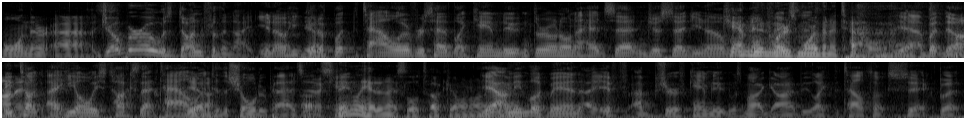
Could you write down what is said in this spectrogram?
on their ass. Joe Burrow was done for the night. You know, he could Yeah. have put the towel over his head like Cam Newton, thrown on a headset, and just said, you know, Cam we'll Newton fix wears it. more than a towel. Man. Yeah, but no, he tuck. I, he always tucks that towel Yeah. into the shoulder pads. and Uh, Stingley had a nice little tuck going on. Yeah, I mean, look, man. If I'm sure if Cam Newton was my guy, I'd be like the towel tuck's sick, but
